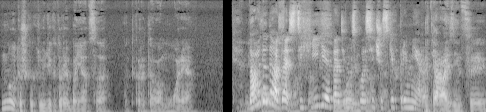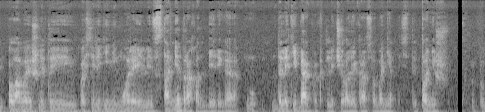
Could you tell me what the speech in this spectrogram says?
Ну, это же как люди, которые боятся открытого моря, да, да, да, да, стихия это один из классических да. примеров. Хотя да. разницы, плаваешь ли ты посередине моря или в 100 метрах от берега, ну, для тебя, как для человека, особо нет. Если ты тонешь тут,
